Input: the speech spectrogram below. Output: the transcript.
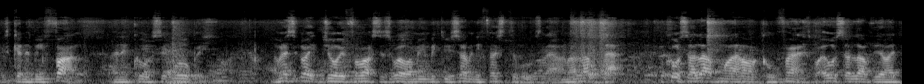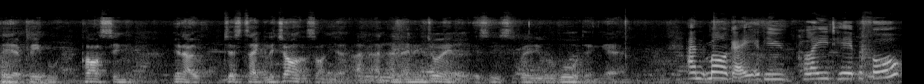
It's going to be fun, and of course it will be. I mean, it's a great joy for us as well. I mean, we do so many festivals now, and I love that. Of course, I love my hardcore fans, but I also love the idea of people passing, you know, just taking a chance on you and, and, and, and enjoying it. It's, it's really rewarding, yeah. And Margate, have you played here before?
